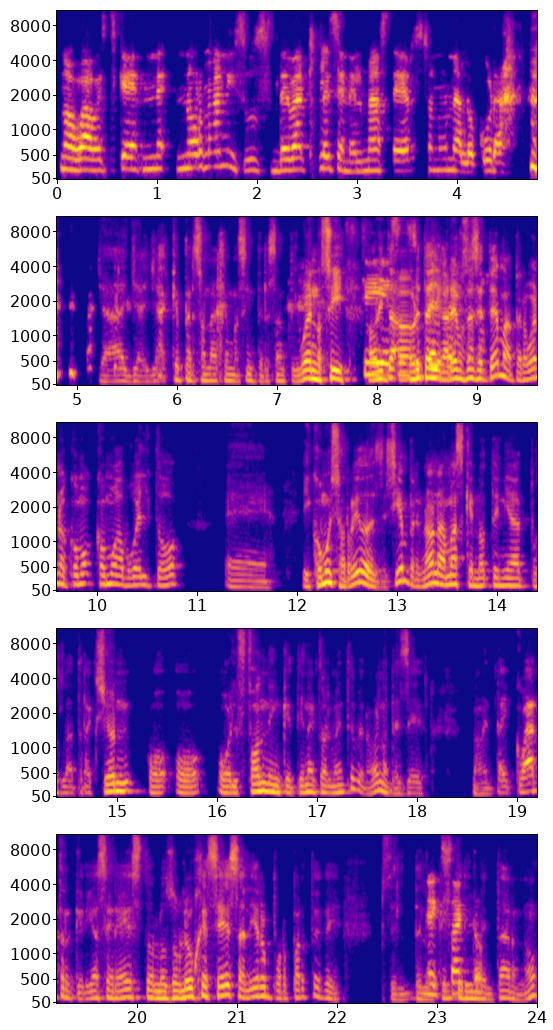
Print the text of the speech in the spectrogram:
No, wow, es que Norman y sus debacles en el máster son una locura. Ya, ya, ya, qué personaje más interesante. Y bueno, sí, ahorita, ahorita llegaremos a ese tema, pero bueno, ¿cómo, cómo ha vuelto eh, y cómo hizo ruido desde siempre, ¿no? Nada más que no tenía pues la atracción o, o, o el funding que tiene actualmente, pero bueno, desde 94 quería hacer esto, los WGC salieron por parte de, pues, de, lo que él quería inventar, ¿no?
